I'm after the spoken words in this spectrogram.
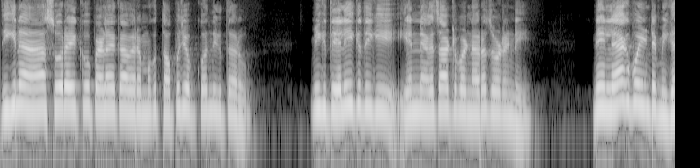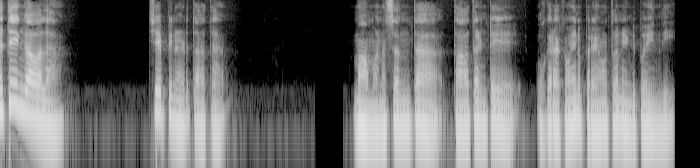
దిగిన సూరయ్యకు పెళయకావిరమ్మకు తప్పు చెప్పుకొని దిగుతారు. మీకు తెలియక దిగి ఎన్ని ఎగచాట్లు పడినారో చూడండి. నేను లేకపోయింటే మీ గతేం కావాలా? చెప్పినాడు తాత. మా మనసంతా తాత అంటే ఒక రకమైన ప్రేమతో నిండిపోయింది.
